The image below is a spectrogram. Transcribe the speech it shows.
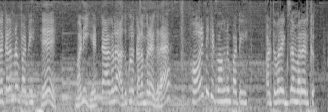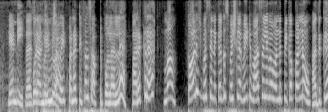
நான் கிளம்புறேன் பாட்டி. ஏய் மணி எட்டாகல அதுக்குள்ள கிளம்புறேங்கிற? ஹால் டிக்கெட் வாங்கணும் பாட்டி. அடுத்த வாரம் எக்ஸாம் வேற இருக்கு. ஏண்டி ஒரு அஞ்சு நிமிஷம் வெயிட் பண்ணா டிஃபன் சாப்பிட்டு போலாம்ல? பறக்குற? மா காலேஜ் பஸ் எனக்காக ஸ்பெஷலா வீட்டு வாசலேவே வந்து பிக்கப் பண்ணும்? அதுக்கு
